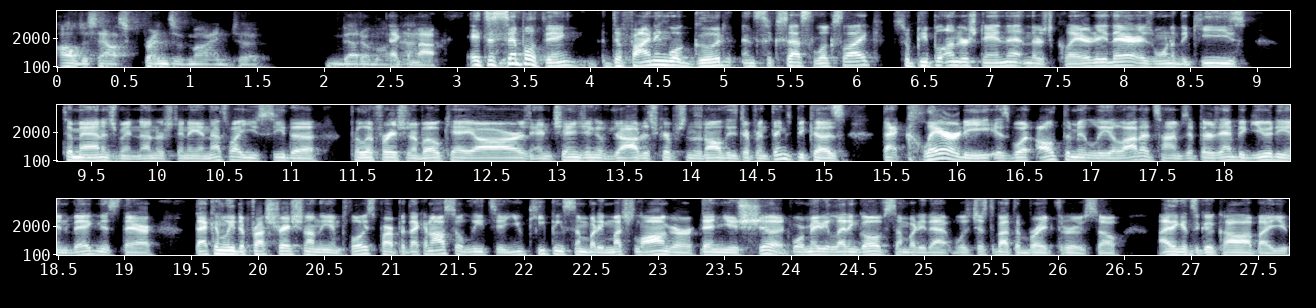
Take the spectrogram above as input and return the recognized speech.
I'll just ask friends of mine to vet them on Check that. them out. It's a simple thing. Defining what good and success looks like, so people understand that and there's clarity there, is one of the keys to management and understanding. And that's why you see the proliferation of OKRs and changing of job descriptions and all these different things, because that clarity is what ultimately, a lot of times, if there's ambiguity and vagueness there, that can lead to frustration on the employee's part, but that can also lead to you keeping somebody much longer than you should, or maybe letting go of somebody that was just about to break through. So I think it's a good call out by you.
